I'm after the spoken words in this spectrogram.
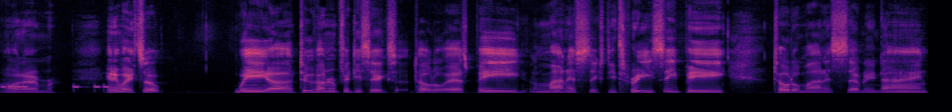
Whatever. Anyway, so we uh, 256 total SP minus 63 CP total minus 79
